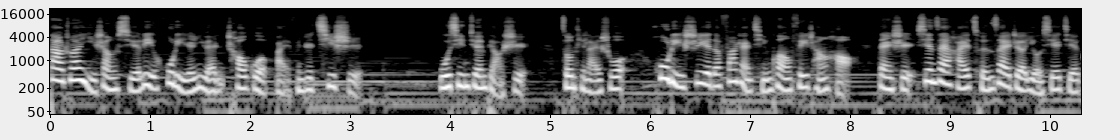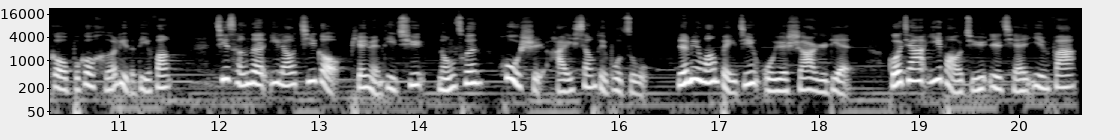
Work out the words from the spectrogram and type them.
大专以上学历护理人员超过百分之七十。吴新娟表示，总体来说，护理事业的发展情况非常好，但是现在还存在着有些结构不够合理的地方，基层的医疗机构、偏远地区、农村护士还相对不足。人民网北京五月十二日电。国家医保局日前印发《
